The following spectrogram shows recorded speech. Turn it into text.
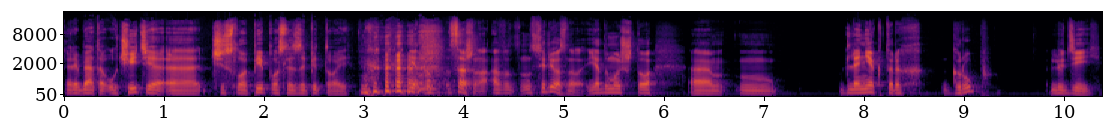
Ребята, учите э, число пи после запятой. Нет, ну, Саша, ну, а ну, серьезно, я думаю, что м, для некоторых групп людей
